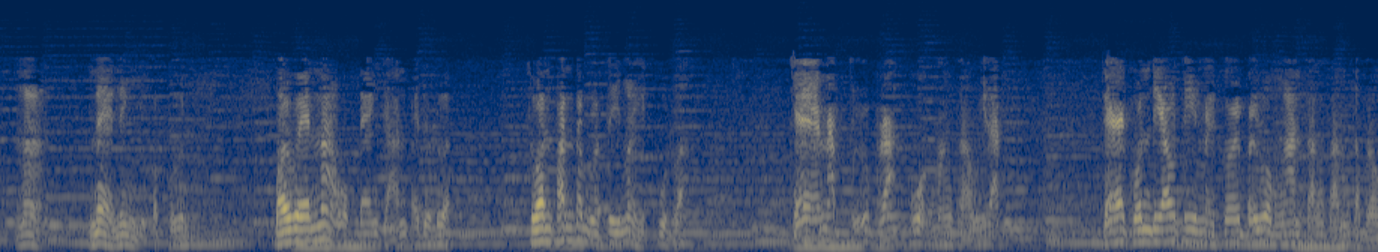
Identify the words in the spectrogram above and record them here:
ำหน้า แน่นิ่งอยู่กับพื้นบริเวณหน้าอกแดงฉานไปด้วยเลือด ส่วนพันตำรวจตรีมหิตพูดว่า แกนับถือพระพวกมังสวิรัตแกคนเดียวที่ไม่เคยไปร่วมงานสังสรรค์กับเรา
